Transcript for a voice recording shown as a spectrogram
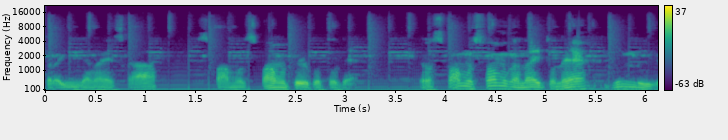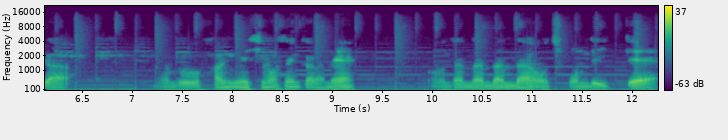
たらいいんじゃないですかスパム、スパムということで。でもスパム、スパムがないとね、人類が、あの、繁栄しませんからね。だんだんだんだん落ち込んでいって、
